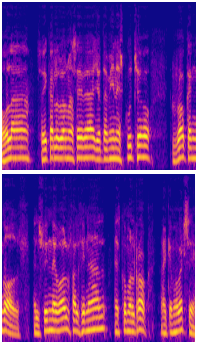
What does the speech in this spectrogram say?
Hola, soy Carlos Balmaseda, yo también escucho rock and golf. El swing de golf al final es como el rock, hay que moverse.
